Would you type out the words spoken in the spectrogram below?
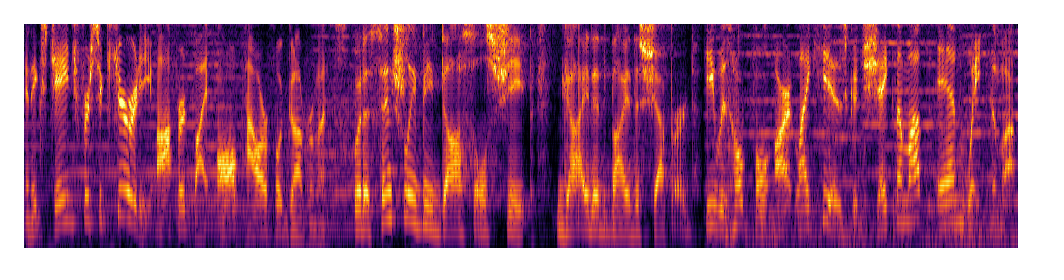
in exchange for security offered by all powerful governments. Would essentially be docile sheep guided by the shepherd. He was hopeful art like his could shake them up and wake them up.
